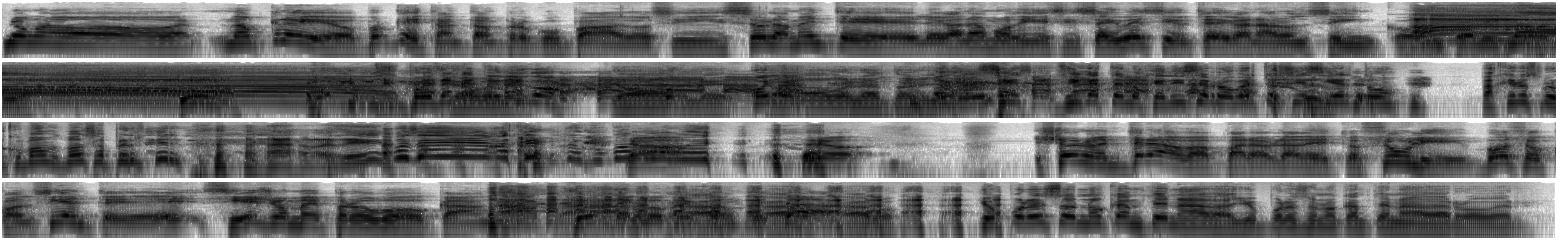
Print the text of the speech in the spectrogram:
No, no, no creo. ¿Por qué están tan preocupados? Si solamente le ganamos 16 veces y ustedes ganaron 5 en toda la historia. Pues déjate digo. Oye, Oye, sí es- fíjate lo que dice Roberto, sí es cierto. ¿Para qué nos preocupamos? Vamos a perder. Pues sí, ¿para qué nos preocupamos, No, güey? Yo no entraba para hablar de esto. Zuli, vos sos consciente, ¿eh? si ellos me provocan, yo tengo que Claro, contestar. claro, claro. Yo por eso no canté nada, yo por eso no canté nada, Robert.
